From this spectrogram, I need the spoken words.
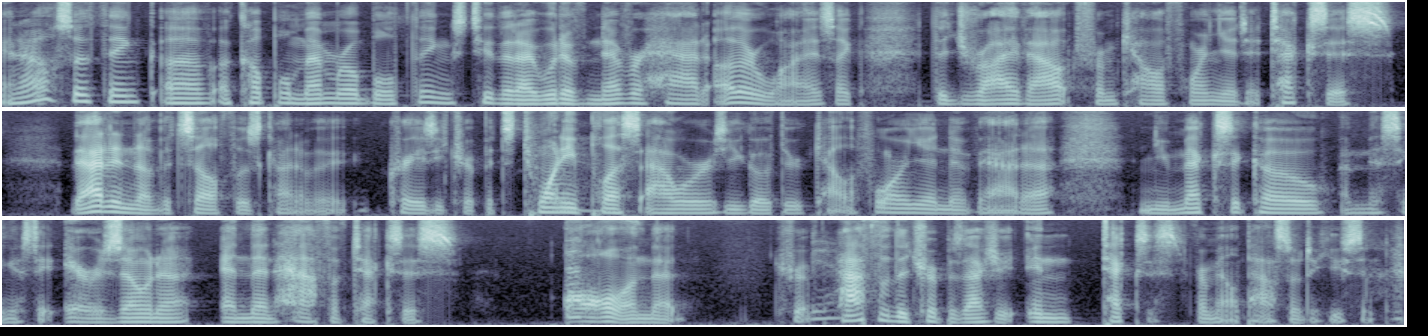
And I also think of a couple memorable things too that I would have never had otherwise, like the drive out from California to Texas that in and of itself was kind of a crazy trip. It's 20 plus hours. You go through California, Nevada, New Mexico, I'm missing a state, Arizona, and then half of Texas, all on that trip. Yeah. Half of the trip is actually in Texas from El Paso to Houston, mm-hmm.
